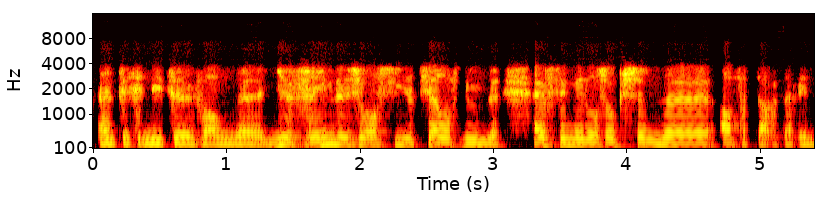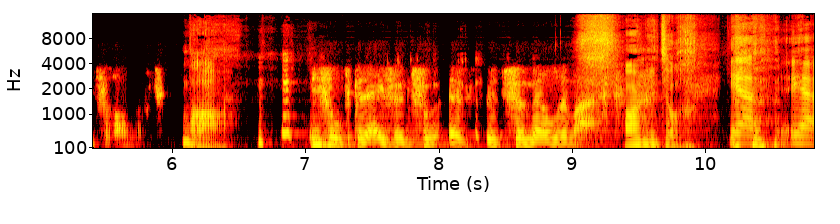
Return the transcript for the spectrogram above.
en te genieten van uh, je vrienden, zoals hij het zelf noemde. Hij heeft inmiddels ook zijn uh, avatar daarin veranderd. Oh. Die vond ik er even het, het, het vermelden waard. Oh, niet toch? Ja, ja.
